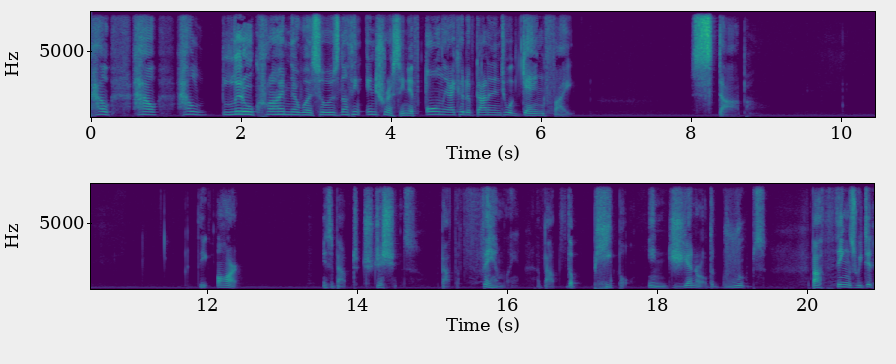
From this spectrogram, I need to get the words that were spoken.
how, how, how little crime there was, so it was nothing interesting. If only I could have gotten into a gang fight. Stop. The art is about traditions, about the family, about the people in general, the groups, about things we did,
